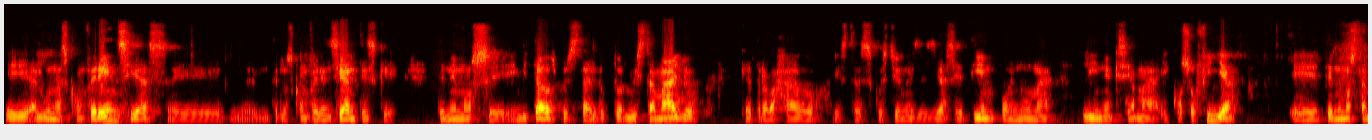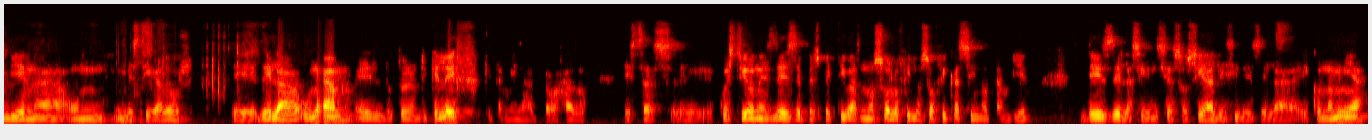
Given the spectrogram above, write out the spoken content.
eh, algunas conferencias. entre los conferenciantes que tenemos invitados, pues está el doctor Luis Tamayo, que ha trabajado estas cuestiones desde hace tiempo en una línea que se llama Ecosofía. tenemos también a un investigador de la UNAM, el doctor Enrique Leff, que también ha trabajado estas eh, cuestiones desde perspectivas no solo filosóficas, sino también desde las ciencias sociales y desde la economía.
